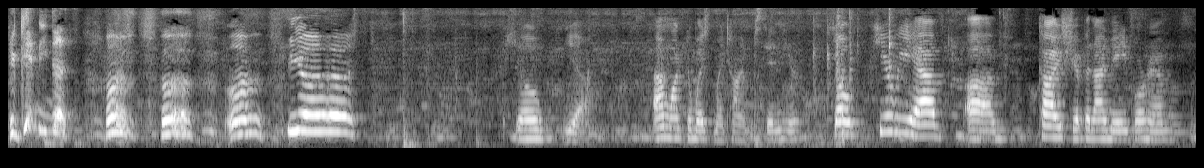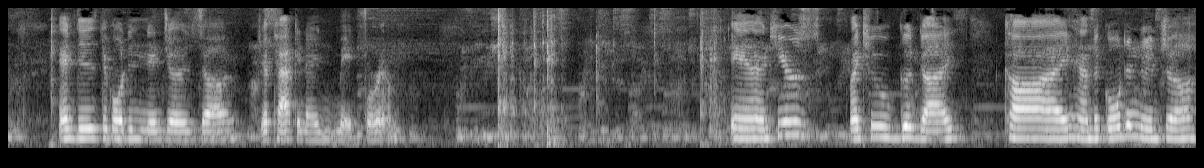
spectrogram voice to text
to get me this. Uh, uh, uh, yes. So, yeah. I want to waste my time sitting here. So, here we have um, Kai's ship that I made for him. And this is the Golden Ninja's uh, jetpack that I made for him. And here's my two good guys, Kai and the Golden Ninja.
